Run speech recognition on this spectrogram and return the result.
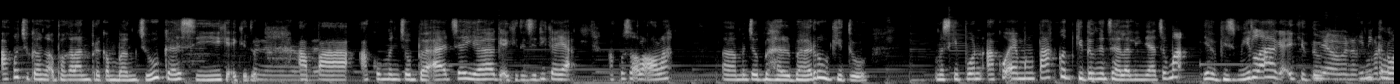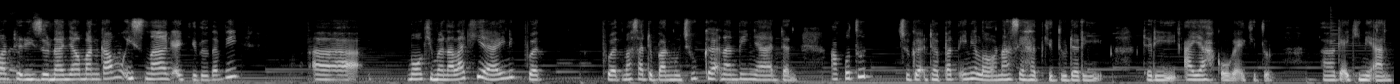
aku juga nggak bakalan berkembang juga sih kayak gitu. Bener-bener. apa aku mencoba aja ya kayak gitu. Jadi kayak aku seolah-olah uh, mencoba hal baru gitu. Meskipun aku emang takut gitu ngejalaninnya cuma ya Bismillah kayak gitu. Iya, bener, ini bener keluar dari zona nyaman kamu Isna kayak gitu. Tapi uh, mau gimana lagi ya? Ini buat buat masa depanmu juga nantinya. Dan aku tuh juga dapat ini loh nasihat gitu dari dari ayahku kayak gitu. Uh, kayak gini an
